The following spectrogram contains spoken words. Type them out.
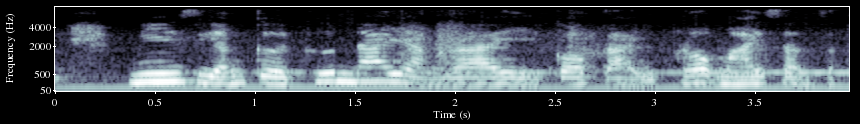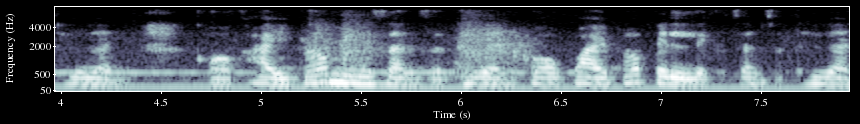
4 มีเสียงเกิดขึ้นได้อย่างไรกอไก่เพราะไม้สั่นสะเทือน ขอไข่เพราะมือสั่นสะเทือน คอควายเพราะเป็นเหล็กสั่นสะเทือน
